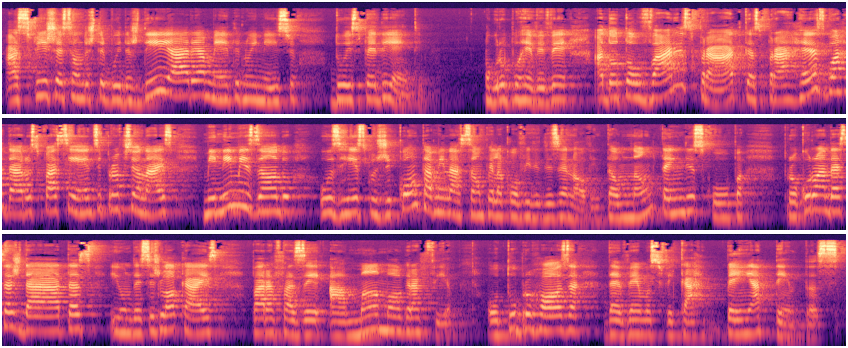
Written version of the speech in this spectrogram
As fichas são distribuídas diariamente no início do expediente. O Grupo Reviver adotou várias práticas para resguardar os pacientes e profissionais, minimizando os riscos de contaminação pela Covid-19. Então, não tem desculpa. Procura uma dessas datas e um desses locais para fazer a mamografia. Outubro Rosa, devemos ficar bem atentas.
